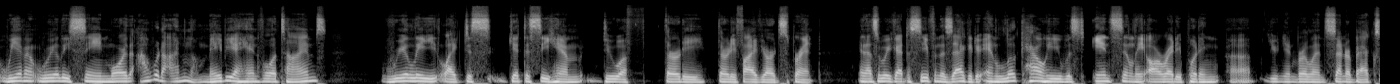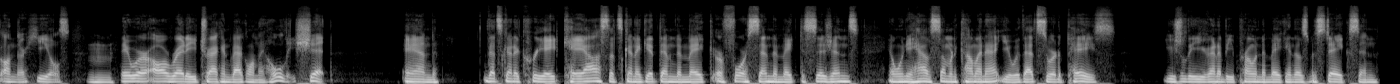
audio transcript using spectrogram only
we haven't really seen more, I would, I don't know, maybe a handful of times, really like just get to see him do a 30, 35 yard sprint. And that's what we got to see from the Zagadou. And look how he was instantly already putting uh, Union Berlin center backs on their heels. They were already tracking back on like, holy shit. And that's going to create chaos. That's going to get them to make or force them to make decisions. And when you have someone coming at you with that sort of pace, usually you're going to be prone to making those mistakes. And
